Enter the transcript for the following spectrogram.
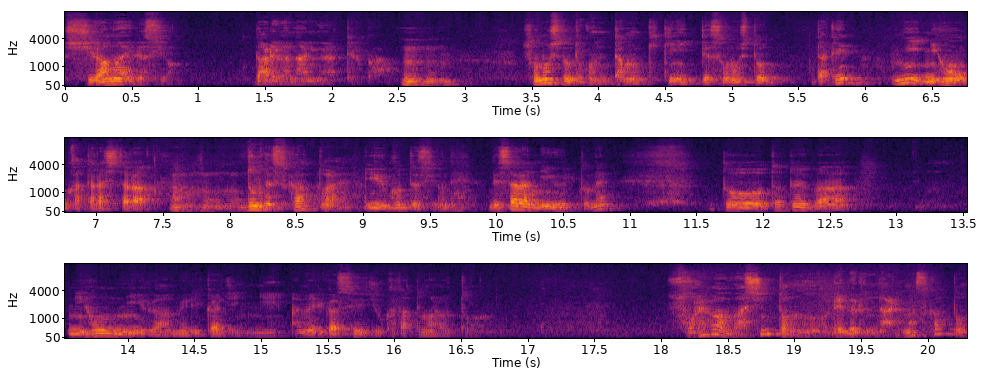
知らないですよ。誰が何をやってるか、うんうん。その人のところに多分聞きに行ってその人だけに日本を語らせたらどうですか？とはい。いうことですよね。でさらに言うとねと例えば日本にいるアメリカ人にアメリカ政治を語ってもらうとそれはワシントンのレベルになりますかと。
